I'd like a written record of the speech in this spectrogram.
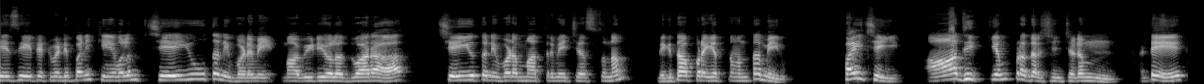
చేసేటటువంటి పని కేవలం చేయూతనివ్వడమే. మా వీడియోల ద్వారా చేయూతనివ్వడం మాత్రమే చేస్తున్నాం. మిగతా ప్రయత్నం అంతా మీరు. పై చెయ్యి. ఆధిక్యం ప్రదర్శించడం. అంటే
